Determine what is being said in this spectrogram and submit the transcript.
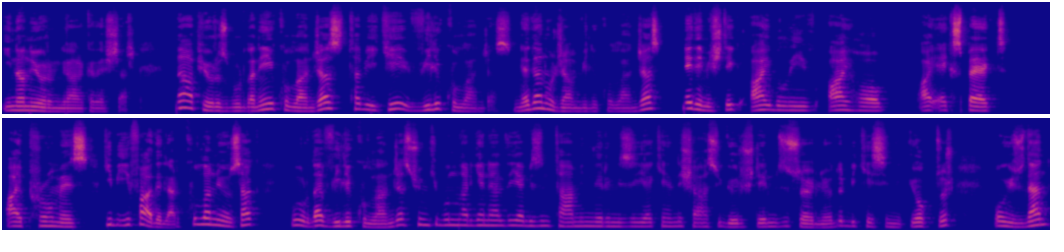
inanıyorum diyor arkadaşlar. Ne yapıyoruz burada? Neyi kullanacağız? Tabii ki will'i kullanacağız. Neden hocam will'i kullanacağız? Ne demiştik? I believe, I hope, I expect, I promise gibi ifadeler kullanıyorsak burada will'i kullanacağız. Çünkü bunlar genelde ya bizim tahminlerimizi ya kendi şahsi görüşlerimizi söylüyordur. Bir kesinlik yoktur. O yüzden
